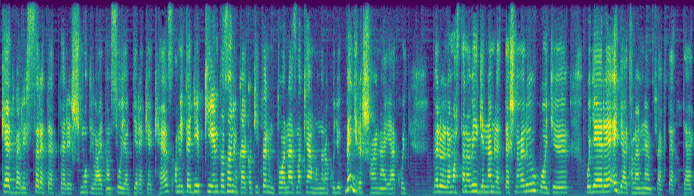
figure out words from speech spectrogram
kedvel és szeretettel és motiváltan szóljak gyerekekhez, amit egyébként az anyukák, akik velünk tornáznak, elmondanak, hogy ők mennyire sajnálják, hogy belőlem aztán a végén nem lett testnevelő, hogy, hogy erre egyáltalán nem fektettek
